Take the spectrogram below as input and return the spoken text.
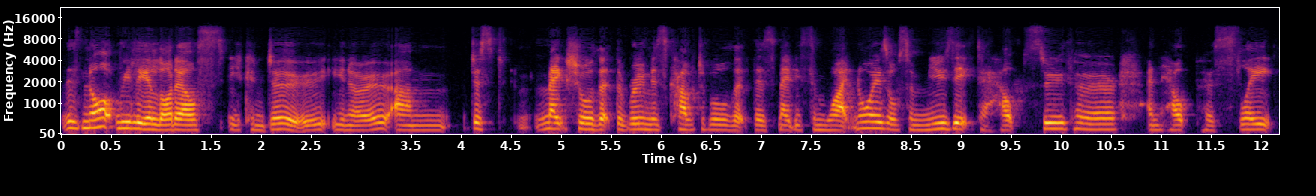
there's not really a lot else you can do, you know. Um, just make sure that the room is comfortable, that there's maybe some white noise or some music to help soothe her and help her sleep.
